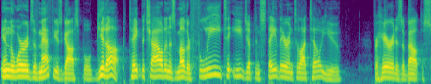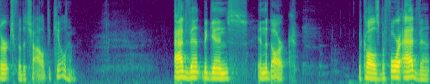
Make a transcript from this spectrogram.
in the words of Matthew's gospel, get up, take the child and his mother, flee to Egypt, and stay there until I tell you, for Herod is about to search for the child to kill him. Advent begins in the dark. Because before Advent,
